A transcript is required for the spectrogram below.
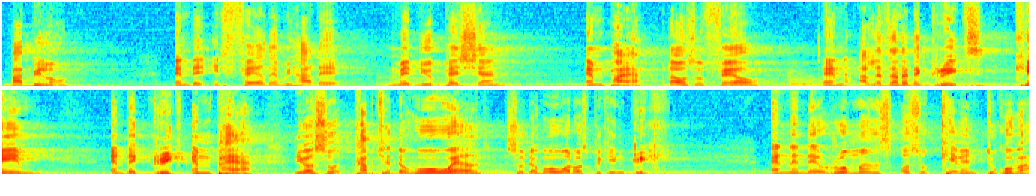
Babylon, and it fell. Then we had a Medo Persian Empire that also fell, and Alexander the Great came, and the Greek Empire they also captured the whole world. So the whole world was speaking Greek. And then the Romans also came and took over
